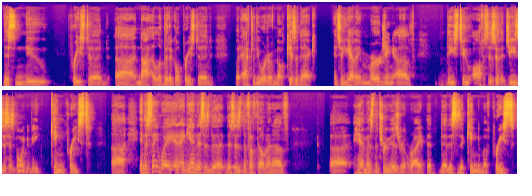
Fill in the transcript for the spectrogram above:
this new priesthood, uh, not a Levitical priesthood, but after the order of Melchizedek, and so you have a merging of these two offices so that Jesus is going to be king priest. Uh, in the same way, and again, this is the this is the fulfillment of uh, him as the true Israel, right? That that this is a kingdom of priests.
